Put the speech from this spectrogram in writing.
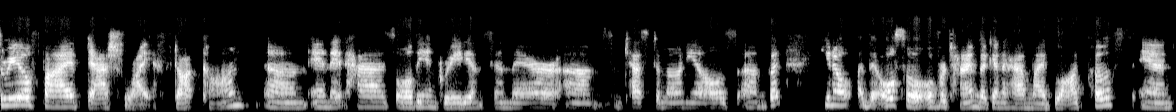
305-life.com. Um, and it has all the ingredients in there, um, some testimonials. Um, but, you know, they also over time, they're going to have my blog posts. And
